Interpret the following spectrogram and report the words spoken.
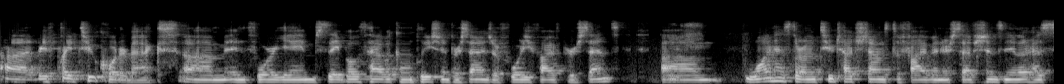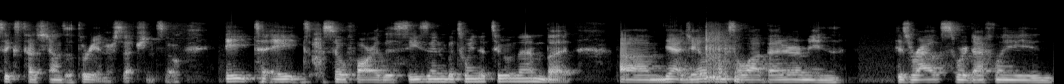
uh, they've played two quarterbacks um, in four games. They both have a completion percentage of 45%. Um, one has thrown two touchdowns to five interceptions, and the other has six touchdowns to three interceptions. So eight to eight so far this season between the two of them. But um, yeah, Jalen looks a lot better. I mean, his routes were definitely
